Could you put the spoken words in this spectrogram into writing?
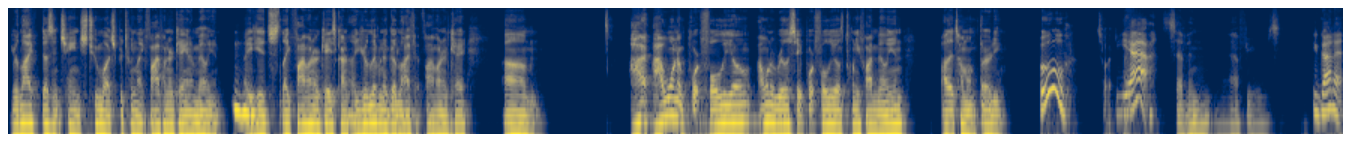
your life doesn't change too much between like 500k and a million. Mhm. Like it's like 500k is kind of like you're living a good life at 500k. Um, I I want a portfolio. I want a real estate portfolio of 25 million by the time I'm 30. Ooh, So like yeah, seven and a half years. you got it.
